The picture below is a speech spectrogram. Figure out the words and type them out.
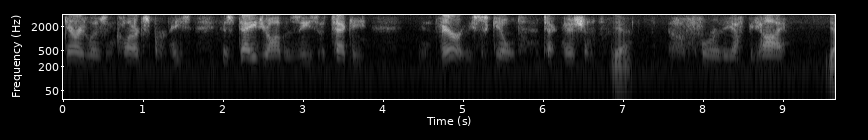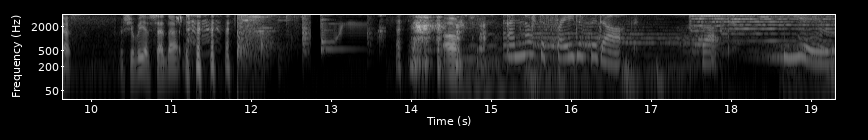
Gary lives in Clarksburg. He's his day job is he's a techie, very skilled technician Yeah. uh, for the FBI. Yes. Or should we have said that? um, I'm not afraid of the dark, but you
